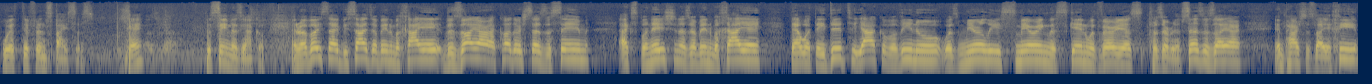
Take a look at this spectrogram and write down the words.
with different spices. Okay? As, yeah. The same as Yaakov. And Rabbi said, besides Rabbeinu Bechaye, the Zohar HaKadosh says the same explanation as Rabbeinu Bechaye, that what they did to Yaakov Avinu was merely smearing the skin with various preservatives. Says the Zohar in Parshas Vayechi,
